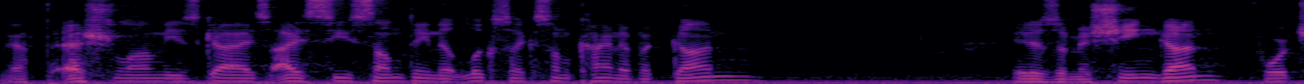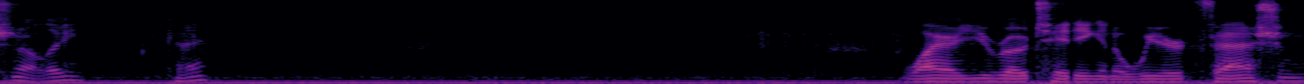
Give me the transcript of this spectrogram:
We have to echelon these guys. I see something that looks like some kind of a gun. It is a machine gun, fortunately. Okay. Why are you rotating in a weird fashion?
